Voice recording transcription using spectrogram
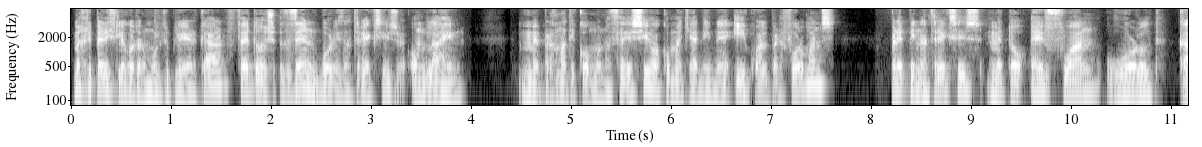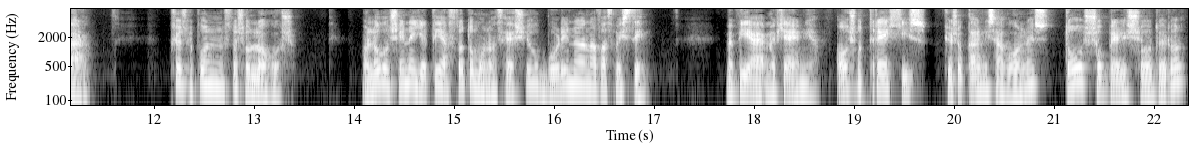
Μέχρι πέρυσι λεγόταν multiplayer car. Φέτος δεν μπορείς να τρέξεις online με πραγματικό μονοθέσιο, ακόμα και αν είναι equal performance. Πρέπει να τρέξεις με το F1 World Car. Ποιος λοιπόν είναι αυτός ο λόγος; Ο λόγος είναι γιατί αυτό το μονοθέσιο μπορεί να αναβαθμιστεί. Με ποια, με ποια έννοια; Όσο τρέχεις και όσο κάνεις αγώνες, τόσο περισσότερο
